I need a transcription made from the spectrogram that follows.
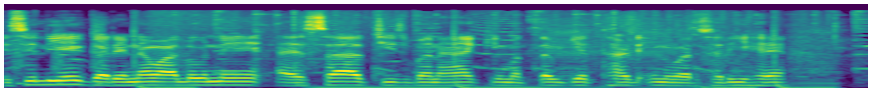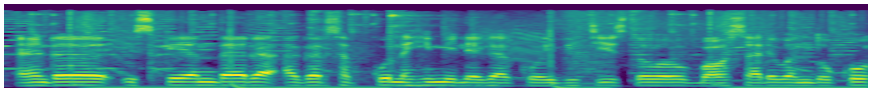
इसीलिए गरेना वालों ने ऐसा चीज़ बनाया कि मतलब ये थर्ड एनिवर्सरी है एंड uh, इसके अंदर अगर सबको नहीं मिलेगा कोई भी चीज़ तो बहुत सारे बंदों को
